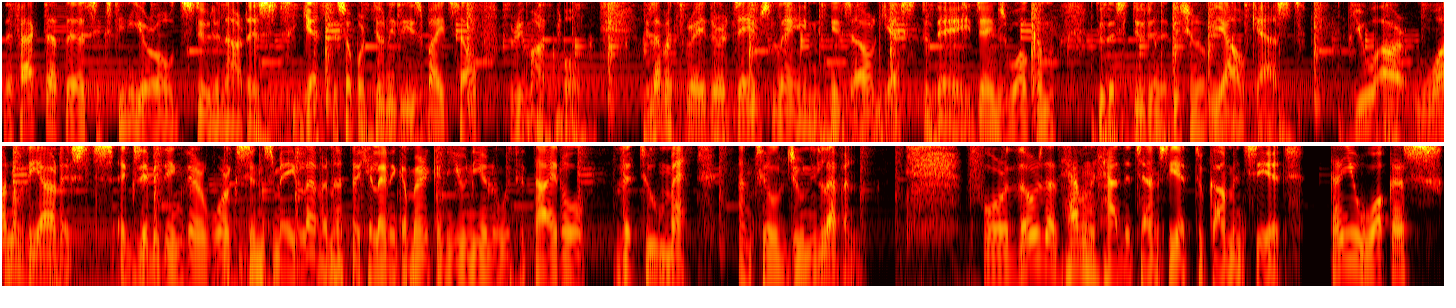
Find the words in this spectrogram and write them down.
The fact that the 16 year old student artist gets this opportunity is by itself remarkable. 11th grader James Lane is our guest today. James, welcome to the student edition of the Owlcast. You are one of the artists exhibiting their work since May 11 at the Hellenic American Union with the title The Two Met until June 11. For those that haven't had the chance yet to come and see it, can you walk us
